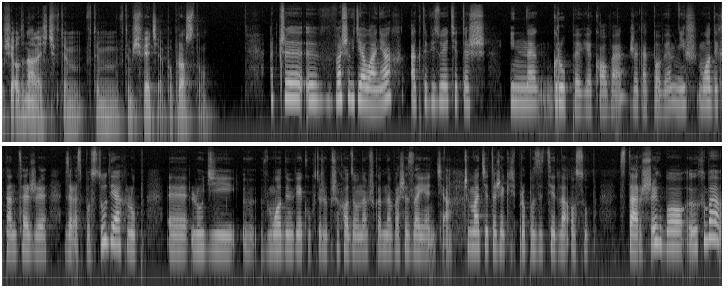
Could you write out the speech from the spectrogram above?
e, się odnaleźć w tym, w tym, w tym świecie po prostu. A czy w Waszych działaniach aktywizujecie też inne grupy wiekowe, że tak powiem, niż młodych tancerzy zaraz po studiach lub y, ludzi w, w młodym wieku, którzy przychodzą na przykład na wasze zajęcia. Czy macie też jakieś propozycje dla osób starszych? Bo y, chyba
